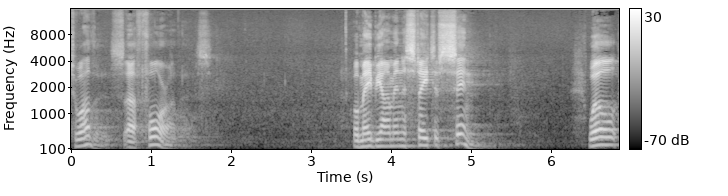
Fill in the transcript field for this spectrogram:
to others, uh, for others. Or maybe I'm in a state of sin. Well,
